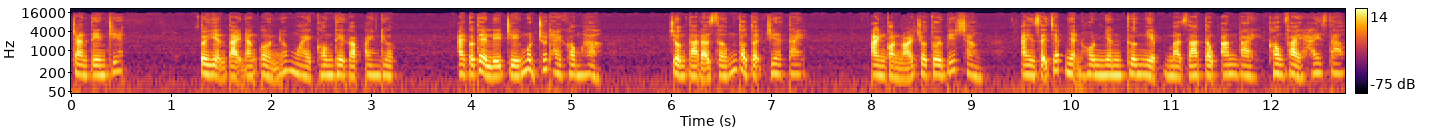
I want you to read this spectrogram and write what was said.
Trang tin triết. Tôi hiện tại đang ở nước ngoài không thể gặp anh được. Anh có thể lý trí một chút hay không hả? Chúng ta đã sớm thỏa thuận chia tay. Anh còn nói cho tôi biết rằng anh sẽ chấp nhận hôn nhân thương nghiệp mà gia tộc an bài, không phải hay sao?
